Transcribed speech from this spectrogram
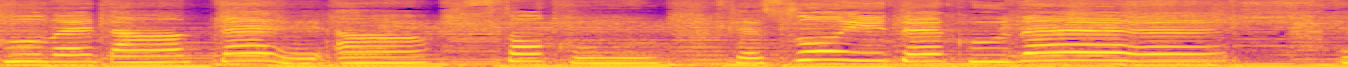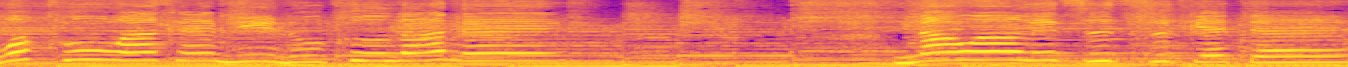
くれたってあそく消すいてくれ僕は君るからね縄り続けて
